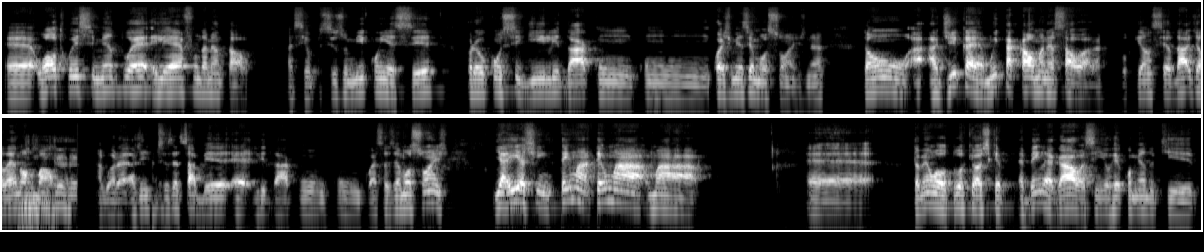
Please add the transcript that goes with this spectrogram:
é, o autoconhecimento é, ele é fundamental. Assim, eu preciso me conhecer para eu conseguir lidar com, com, com as minhas emoções, né? Então, a, a, dica é muita calma nessa hora, porque a ansiedade ela é normal. Agora, a gente precisa saber é, lidar com, com, com, essas emoções. E aí, assim, tem uma. Tem uma, uma é, também um autor que eu acho que é, é bem legal, assim, eu recomendo que,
